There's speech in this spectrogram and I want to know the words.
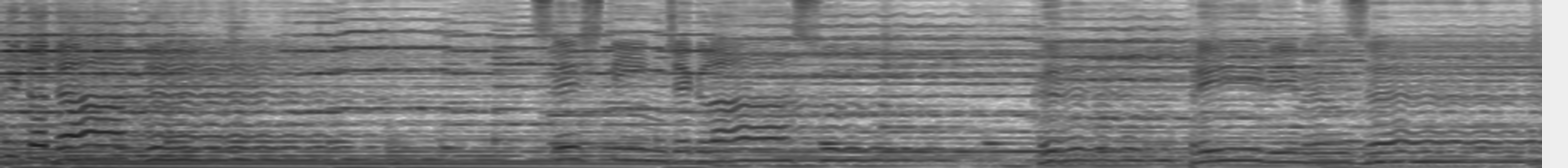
câteodată se stinge glasul când privim în zări.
